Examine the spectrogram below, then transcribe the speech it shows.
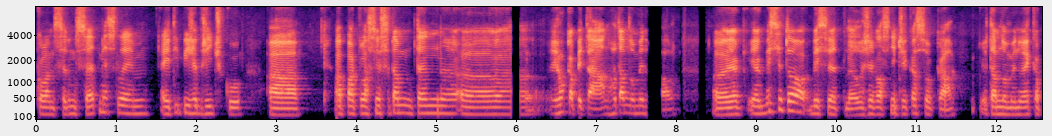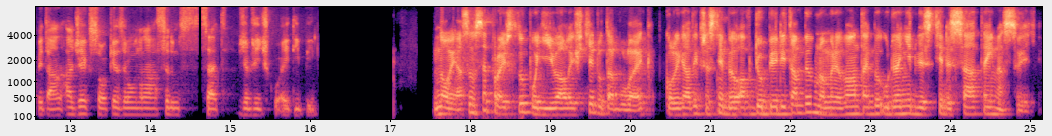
kolem 700, myslím, ATP žebříčku a, a pak vlastně se tam ten uh, jeho kapitán ho tam nominoval. Uh, jak, jak by si to vysvětlil, že vlastně Jacka Soka tam nominuje kapitán a Jack Sok je zrovna na 700 žebříčku ATP? No, já jsem se pro jistotu podíval ještě do tabulek, kolikátý přesně byl a v době, kdy tam byl nominován, tak byl údajně 210. na světě.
